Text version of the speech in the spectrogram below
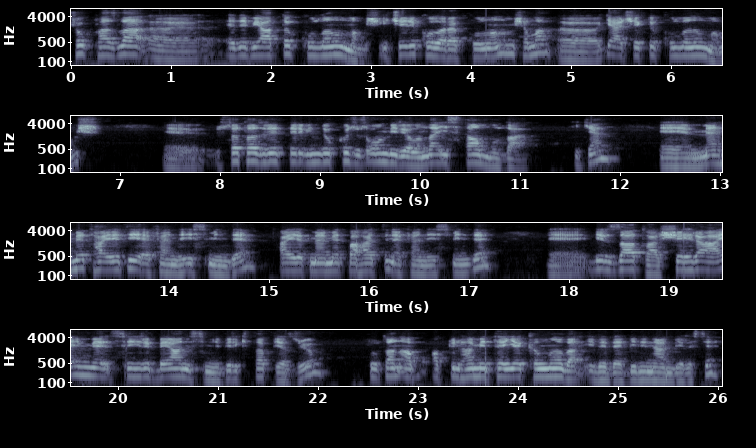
çok fazla e, edebiyatta kullanılmamış. İçerik olarak kullanılmış ama e, gerçekte kullanılmamış. E, Üstad Hazretleri 1911 yılında İstanbul'da iken e, Mehmet Hayreti Efendi isminde, Hayret Mehmet Bahattin Efendi isminde e, bir zat var. Şehri Ayin ve Sihri Beyan isimli bir kitap yazıyor. Sultan Ab Abdülhamit'e yakınlığı da ile de bilinen birisi.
